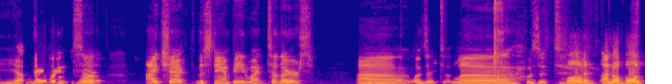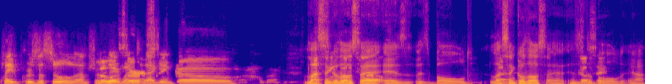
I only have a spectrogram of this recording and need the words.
Yep. They went so I checked the Stampede went to theirs. Uh was it La was it Bold. I know Bold played Cruz Azul. I'm sure but they what's went their to that game. Cinco? Hold on. La La Cinco Cinco is is bold. La Uh, Cinco Doce is Doce. the bold. Yeah.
